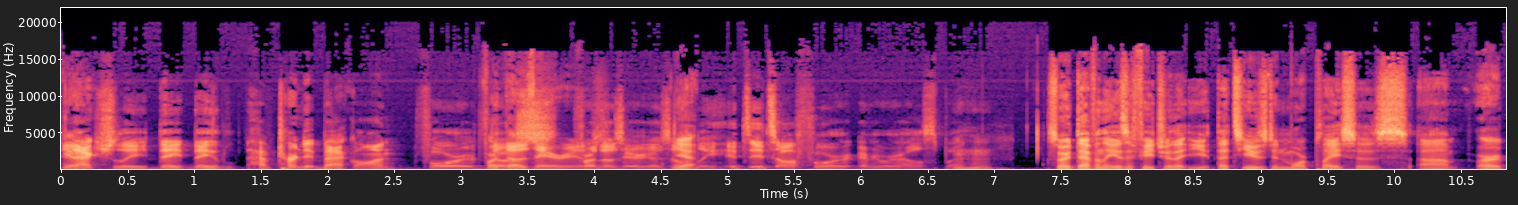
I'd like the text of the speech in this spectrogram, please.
And Yeah. actually, they, they have turned it back on for For those areas. For those areas Yeah. only. It's it's off for everywhere else, but hmm So it definitely is a feature that you, that's used in more places, um, or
